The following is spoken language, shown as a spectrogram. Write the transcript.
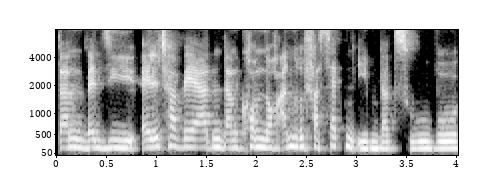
dann, wenn sie älter werden, dann kommen noch andere Facetten eben dazu, wo,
